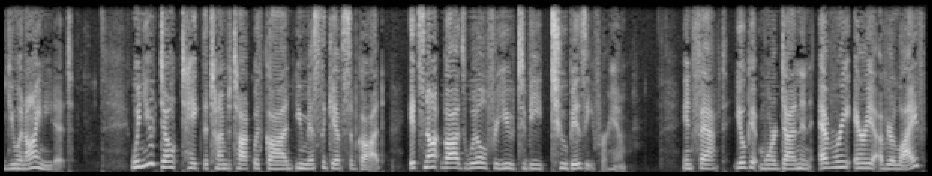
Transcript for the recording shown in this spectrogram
you and I need it. When you don't take the time to talk with God, you miss the gifts of God. It's not God's will for you to be too busy for him. In fact, you'll get more done in every area of your life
